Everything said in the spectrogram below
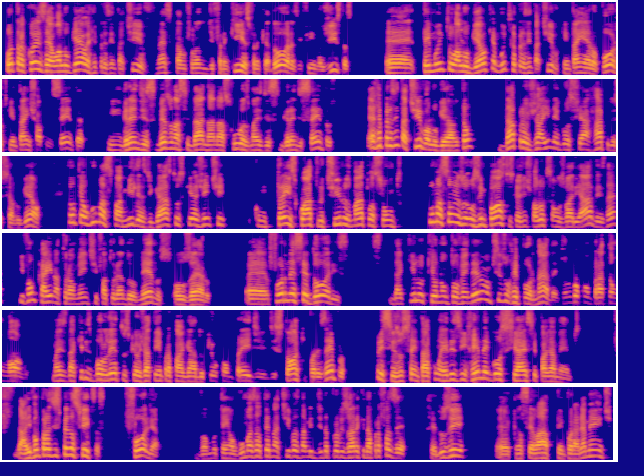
Outra coisa é o aluguel é representativo, né? Você estava falando de franquias, franqueadoras, enfim, lojistas. É, tem muito aluguel que é muito representativo. Quem está em aeroporto, quem está em shopping center, em grandes, mesmo na cidade, na, nas ruas mais de grandes centros, é representativo o aluguel. Então, dá para eu já ir negociar rápido esse aluguel? Então, tem algumas famílias de gastos que a gente, com três, quatro tiros, mata o assunto. Uma são os, os impostos, que a gente falou que são os variáveis, né? E vão cair naturalmente faturando menos ou zero. É, fornecedores, daquilo que eu não estou vendendo, eu não preciso repor nada, então não vou comprar tão logo. Mas daqueles boletos que eu já tenho para pagar do que eu comprei de, de estoque, por exemplo, preciso sentar com eles e renegociar esse pagamento. Aí vão para as despesas fixas. Folha, vamos tem algumas alternativas da medida provisória que dá para fazer. Reduzir, é, cancelar temporariamente.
